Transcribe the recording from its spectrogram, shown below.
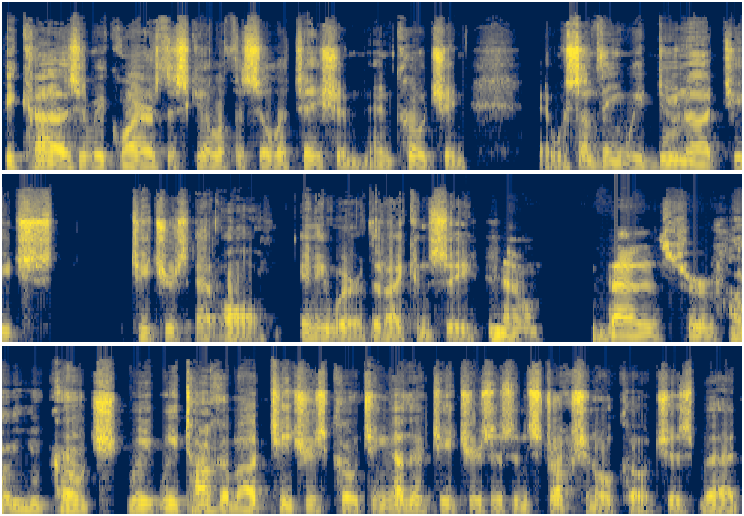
because it requires the skill of facilitation and coaching. It was something we do not teach teachers at all anywhere that I can see. No, that is true. How do you coach? We, we talk about teachers coaching other teachers as instructional coaches, but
